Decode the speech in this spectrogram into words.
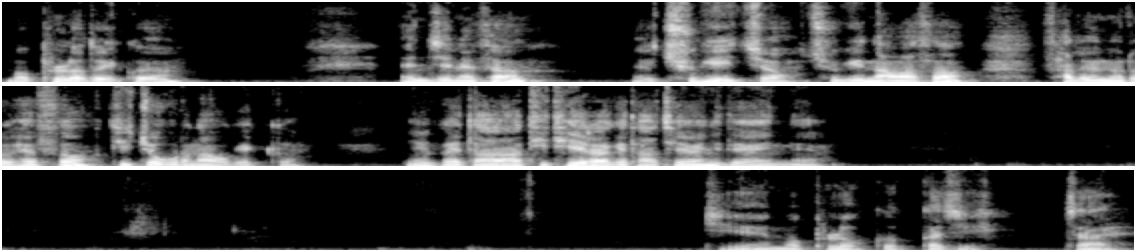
머플러도 있고요. 엔진에서 축이 있죠. 축이 나와서 사륜으로 해서 뒤쪽으로 나오게끔. 여기까지 다 디테일하게 다 재현이 되어 있네요. 뒤에 머플러 끝까지 잘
